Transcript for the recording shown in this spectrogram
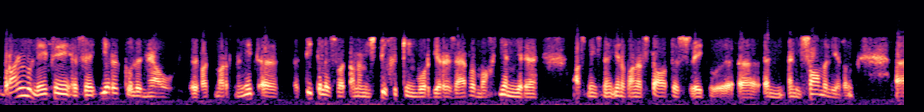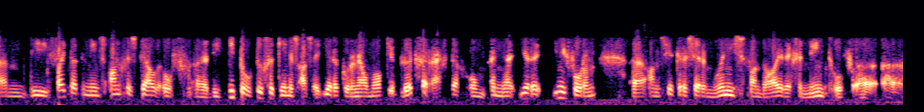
Brian Molefe is 'n erekolonel eh, wat maar net 'n 'n titel is wat aan hom toegeken word deur reserve mag eenhede as mens nou een of ander status het uh, in in die samelewing. Ehm um, die feit dat 'n mens aangestel of uh, die titel toegeken is as 'n erekolonel maak jy bloot geregtig om in 'n ere uniform uh, aan sekere seremonies van daai regiment of 'n uh, uh,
